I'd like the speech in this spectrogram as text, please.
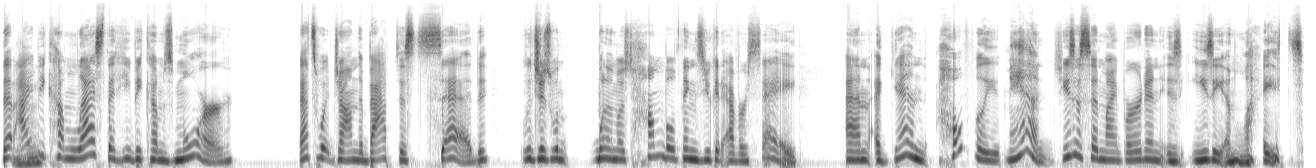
that I become less, that he becomes more. That's what John the Baptist said, which is one one of the most humble things you could ever say. And again, hopefully, man, Jesus said, My burden is easy and light.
